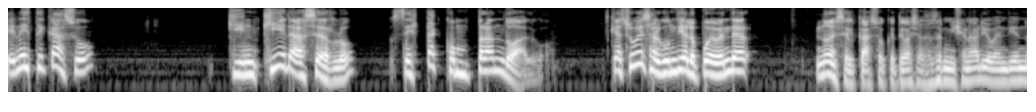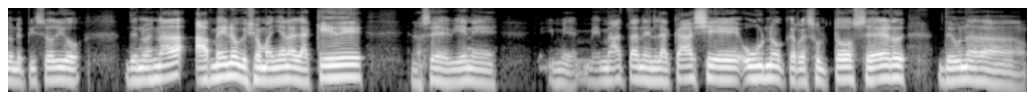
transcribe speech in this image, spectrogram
En este caso, quien quiera hacerlo, se está comprando algo, que a su vez algún día lo puede vender. No es el caso que te vayas a hacer millonario vendiendo un episodio de No es nada, a menos que yo mañana la quede no sé, viene y me, matan en la calle uno que resultó ser de una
